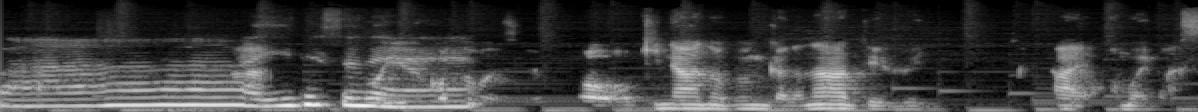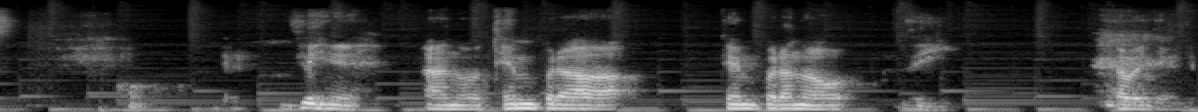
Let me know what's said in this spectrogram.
わあ、いいですね。こういうことを沖縄の文化だなというふうに、はい、思います。ぜひね、あの、天ぷら、天ぷらの、ぜひ、食べてみて。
